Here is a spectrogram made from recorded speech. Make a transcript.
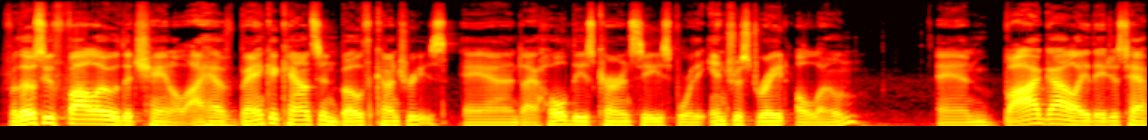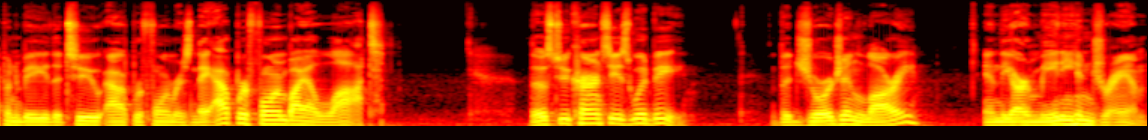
For those who follow the channel, I have bank accounts in both countries, and I hold these currencies for the interest rate alone. And by golly, they just happen to be the two outperformers, and they outperform by a lot. Those two currencies would be the Georgian lari and the Armenian dram.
